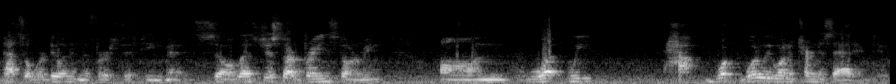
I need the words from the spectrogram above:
that's what we're doing in the first 15 minutes. So let's just start brainstorming on what we, how, what, what do we want to turn this ad into?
